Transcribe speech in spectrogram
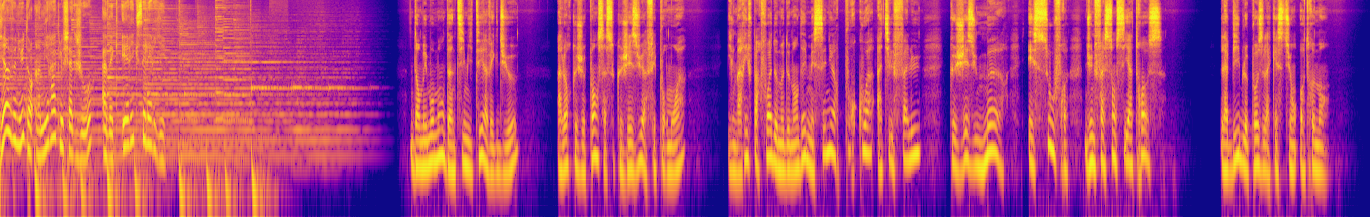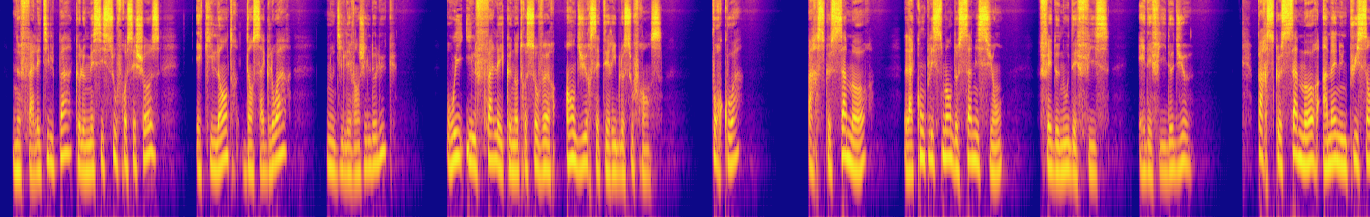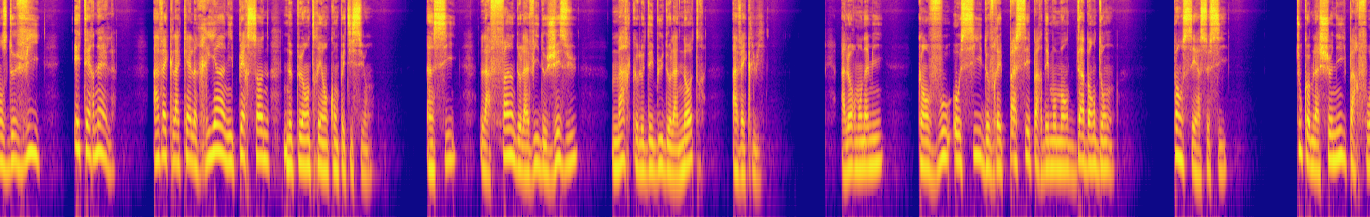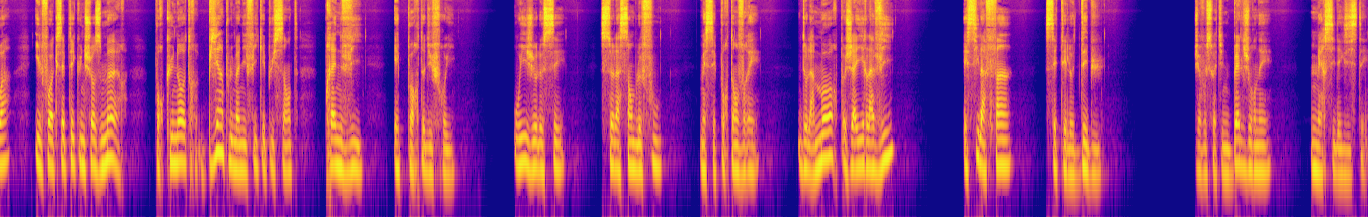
Bienvenue dans Un miracle chaque jour avec Éric Sellerier. Dans mes moments d'intimité avec Dieu, alors que je pense à ce que Jésus a fait pour moi, il m'arrive parfois de me demander Mais Seigneur, pourquoi a-t-il fallu que Jésus meure et souffre d'une façon si atroce? La Bible pose la question autrement. Ne fallait-il pas que le Messie souffre ces choses et qu'il entre dans sa gloire nous dit l'évangile de Luc? Oui, il fallait que notre Sauveur endure ces terribles souffrances. Pourquoi? Parce que sa mort, l'accomplissement de sa mission, fait de nous des fils et des filles de Dieu. Parce que sa mort amène une puissance de vie éternelle avec laquelle rien ni personne ne peut entrer en compétition. Ainsi, la fin de la vie de Jésus marque le début de la nôtre avec lui. Alors mon ami, quand vous aussi devrez passer par des moments d'abandon, pensez à ceci. Tout comme la chenille parfois, il faut accepter qu'une chose meure pour qu'une autre, bien plus magnifique et puissante, prenne vie et porte du fruit. Oui, je le sais, cela semble fou, mais c'est pourtant vrai. De la mort peut jaillir la vie, et si la fin, c'était le début. Je vous souhaite une belle journée. Merci d'exister.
